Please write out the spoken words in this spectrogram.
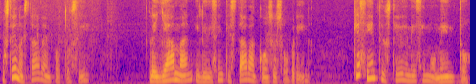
Usted no estaba en Potosí, le llaman y le dicen que estaba con su sobrino. ¿Qué siente usted en ese momento?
